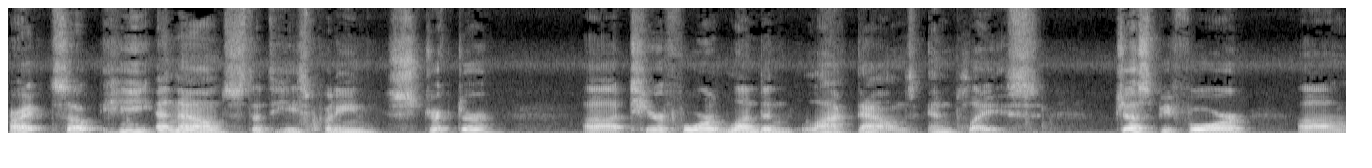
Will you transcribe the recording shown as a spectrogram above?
All right, so he announced that he's putting stricter uh, Tier 4 London lockdowns in place just before uh,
